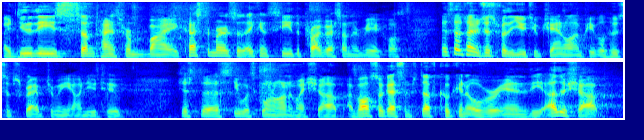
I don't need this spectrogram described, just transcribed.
I do these sometimes for my customers so they can see the progress on their vehicles. And sometimes just for the YouTube channel and people who subscribe to me on YouTube just to see what's going on in my shop. I've also got some stuff cooking over in the other shop,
